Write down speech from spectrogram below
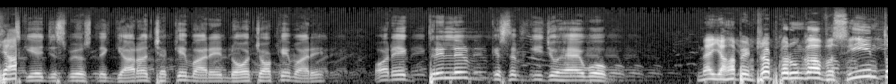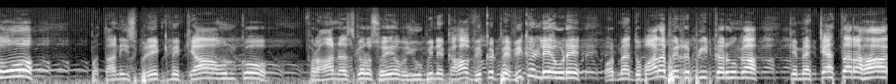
क्या किए जिसमें उसने 11 छक्के मारे नौ चौके मारे और एक थ्रिलर किस्म की जो है वो मैं यहाँ पे इंटरप्ट करूँगा। वसीम तो पता नहीं इस ब्रेक में क्या उनको फरहान असगर और सोहेब अयूबी ने कहा विकेट पे विकेट ले उड़े। और मैं दोबारा फिर रिपीट करूँगा कि मैं कहता रहा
